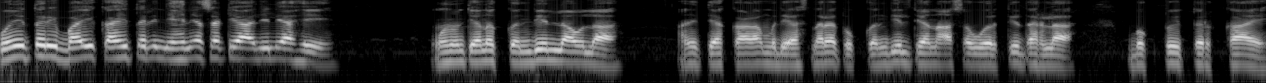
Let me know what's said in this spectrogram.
कोणीतरी बाई काहीतरी नेहण्यासाठी आलेली आहे. म्हणून त्यानं कंदील लावला. आणि त्या काळामध्ये असणारा तो कंदील त्यानं असा वरती धरला. बघतोय तर काय?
